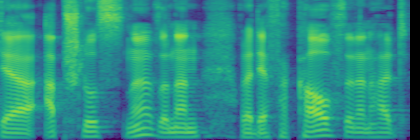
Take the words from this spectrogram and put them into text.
der Abschluss, ne, sondern oder der Verkauf, sondern halt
